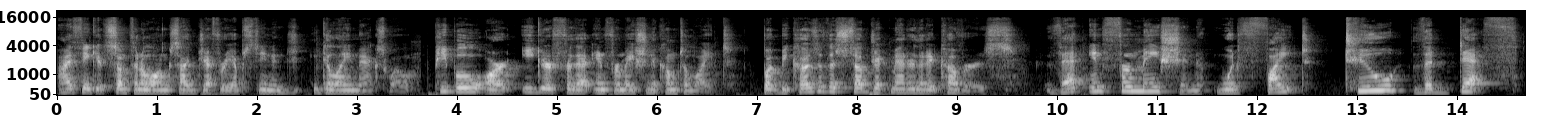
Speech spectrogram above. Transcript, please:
I think it's something alongside Jeffrey Epstein and Ghislaine Maxwell. People are eager for that information to come to light. But because of the subject matter that it covers, that information would fight to the death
